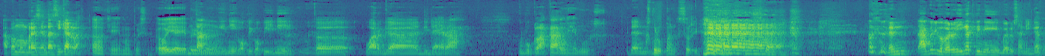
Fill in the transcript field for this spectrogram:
apa mempresentasikan lah. Ah, Oke, mampus. Oh iya iya tentang ini kopi-kopi ini ke warga di daerah Gubuk Laka. Oh iya dan Aku lupa loh, sorry. dan aku juga baru ingat ini barusan ingat.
